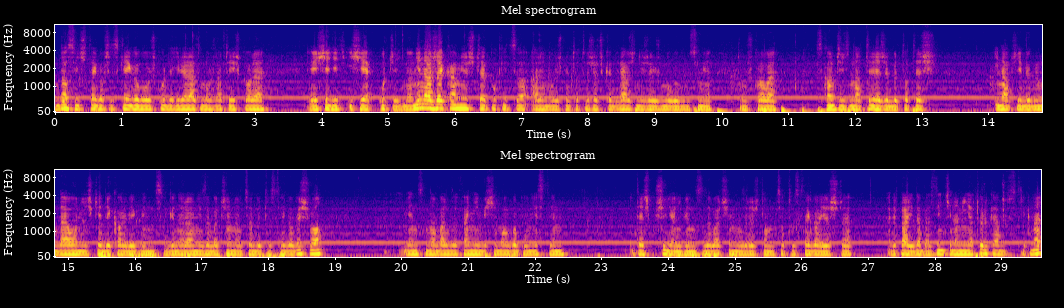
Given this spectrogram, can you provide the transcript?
dosyć tego wszystkiego, bo już kurde ile lat można w tej szkole e, siedzieć i się uczyć. No nie narzekam jeszcze póki co, ale no już mnie to troszeczkę drażni, że już mogłbym w sumie tą szkołę skończyć na tyle, żeby to też inaczej wyglądało niż kiedykolwiek, więc generalnie zobaczymy co by tu z tego wyszło. Więc no bardzo fajnie by się mogło pewnie z tym też przyjąć, więc zobaczymy zresztą co tu z tego jeszcze wypali. Dobra, zdjęcie na miniaturkę, aby stryknę.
